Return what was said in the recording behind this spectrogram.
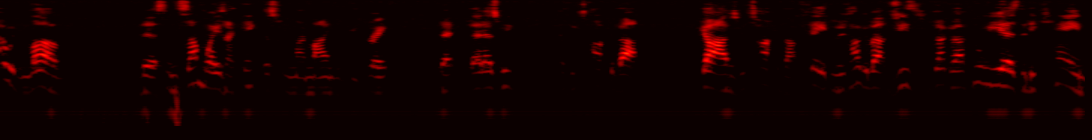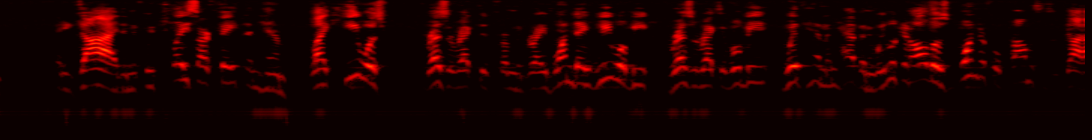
I would love this. In some ways, I think this in my mind would be great. That, that as we as we talk about God, as we talk about faith, as we talk about Jesus, we talk about who He is, that He came and He died, and if we place our faith in Him, like He was resurrected from the grave. One day we will be resurrected. We'll be with him in heaven. And we look at all those wonderful promises of God.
